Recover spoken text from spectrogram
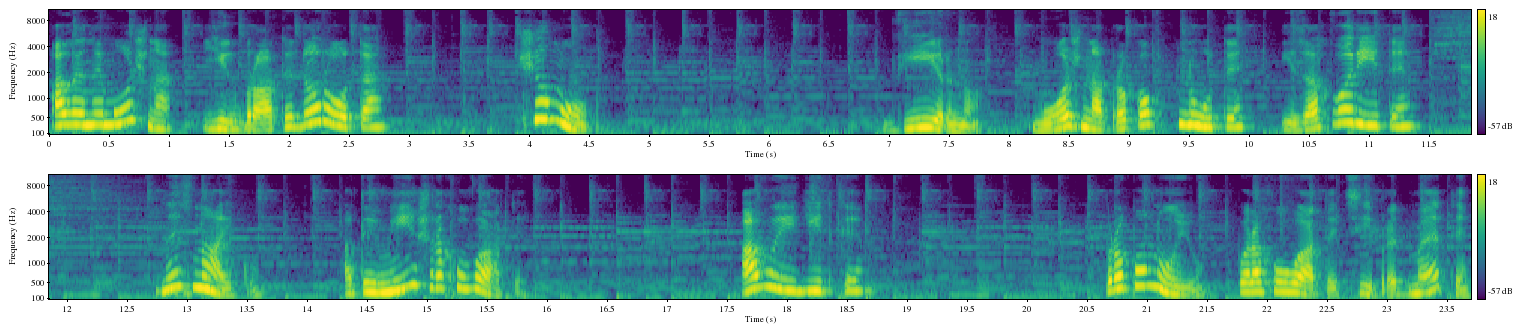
але не можна їх брати до рота. Чому? Вірно, можна проковтнути і захворіти. Незнайку, а ти вмієш рахувати? А ви, дітки? Пропоную порахувати ці предмети,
